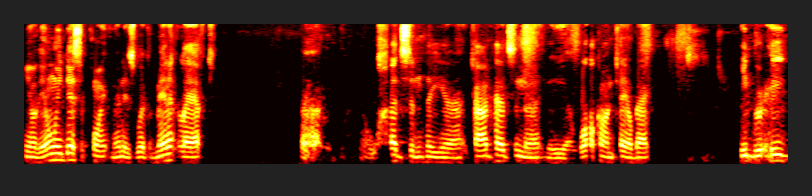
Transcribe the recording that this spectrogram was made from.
you know, the only disappointment is with a minute left, uh, Hudson, the uh, Todd Hudson, the, the uh, walk-on tailback, he, he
